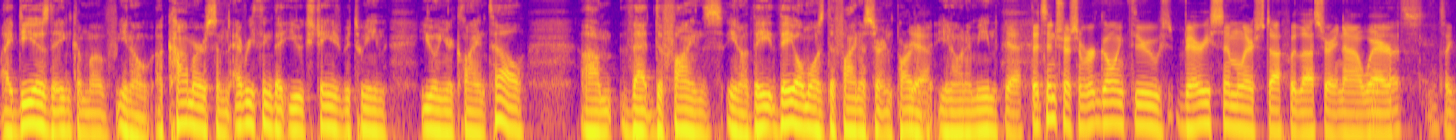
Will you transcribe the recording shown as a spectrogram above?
ideas, the income of you know a commerce and everything that you exchange between you and your clientele. Um, that defines, you know, they they almost define a certain part Yeah. of it. You know what I mean? Yeah, that's interesting. We're going through very similar stuff with us right now, Yeah, where that's it's like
